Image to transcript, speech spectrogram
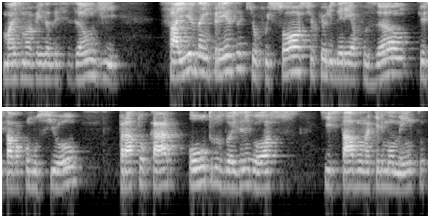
mais uma vez a decisão de sair da empresa que eu fui sócio, que eu liderei a fusão, que eu estava como CEO para tocar outros dois negócios que estavam naquele momento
